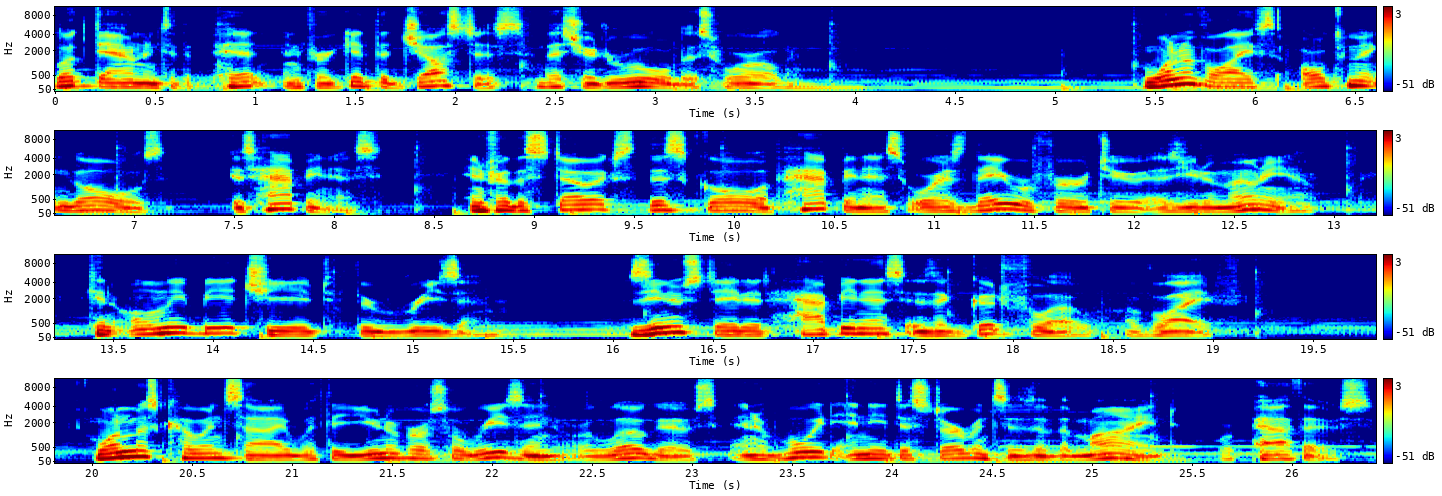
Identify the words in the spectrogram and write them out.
look down into the pit and forget the justice that should rule this world. One of life's ultimate goals is happiness, and for the Stoics, this goal of happiness, or as they refer to as eudaimonia, can only be achieved through reason. Zeno stated happiness is a good flow of life. One must coincide with the universal reason or logos and avoid any disturbances of the mind or pathos.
